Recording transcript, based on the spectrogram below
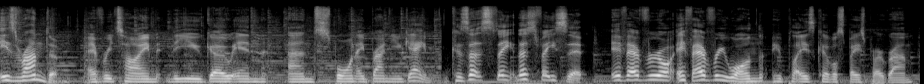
is random every time that you go in and spawn a brand new game. Because let's let's face it, if everyone if everyone who plays Kerbal Space Program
